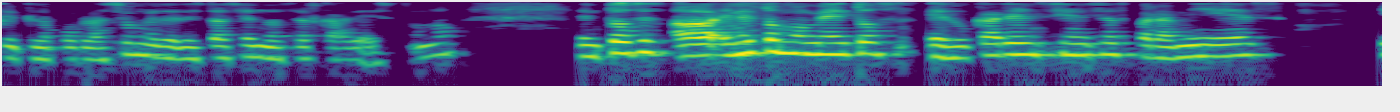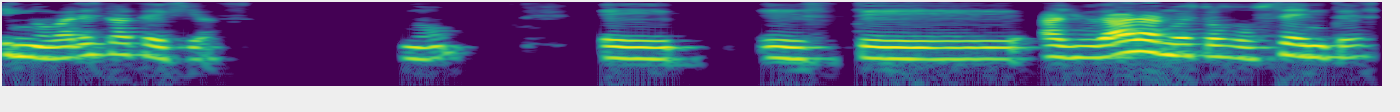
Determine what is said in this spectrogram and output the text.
que la población le está haciendo acerca de esto, ¿no? Entonces, ah, en estos momentos, educar en ciencias para mí es innovar estrategias, ¿no? Eh, este, ayudar a nuestros docentes,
